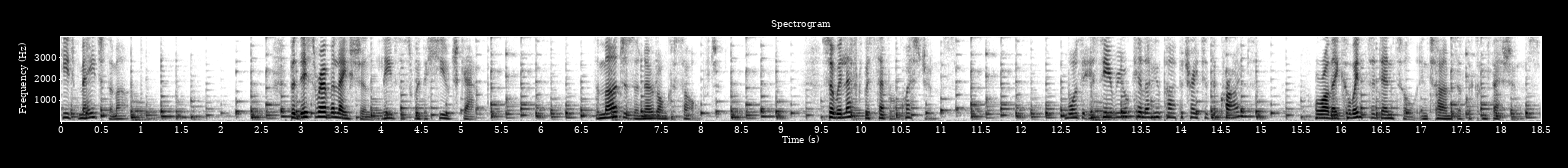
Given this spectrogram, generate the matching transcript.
He'd made them up. But this revelation leaves us with a huge gap. The murders are no longer solved. So we're left with several questions. Was it a serial killer who perpetrated the crimes? Or are they coincidental in terms of the confessions?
